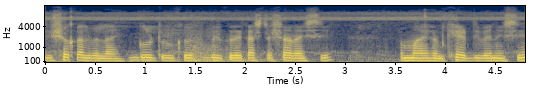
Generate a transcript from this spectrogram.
যে সকালবেলায় গরু টুরু বের করে কাজটা সারাইছি। মা এখন খের দিবে নিছি।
